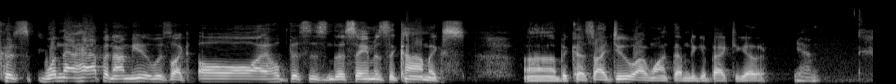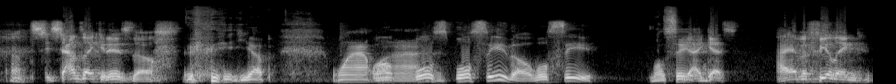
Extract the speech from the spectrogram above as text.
Because when that happened, I mean, it was like, oh, I hope this isn't the same as the comics. Uh, because I do, I want them to get back together. Yeah. It sounds like it is, though. yep. Wah, Well, wah. we'll we'll see though. We'll see. we'll see. Yeah, I guess. I have a feeling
